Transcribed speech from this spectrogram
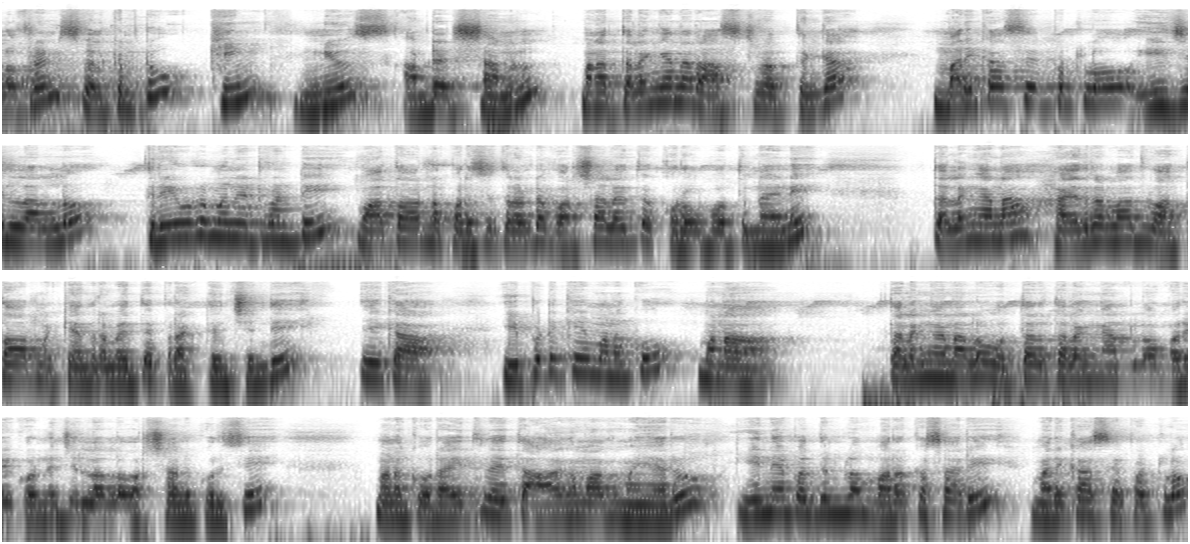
Hello friends welcome to king news updates channel మన తెలంగాణ రాష్ట్ర వ్యాప్తంగా మరి కాసేపట్లో ఈ జిల్లాల్లో తీవ్రమైనటువంటి వాతావరణ పరిస్థితులు అంటే వర్షాలు అయితే కురవబోతున్నాయని తెలంగాణ హైదరాబాద్ వాతావరణ కేంద్రం అయితే ప్రకటించింది. ఇక ఇప్పటికే మనకు మన తెలంగాణలో ఉత్తర తెలంగాణలో మరియు కొన్ని జిల్లాల్లో వర్షాలు కురిసి మనకు రైతులైతే ఆగమాగమయ్యారు. ఈ నేపథ్యంలో మరొకసారి మరి కాసేపట్లో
